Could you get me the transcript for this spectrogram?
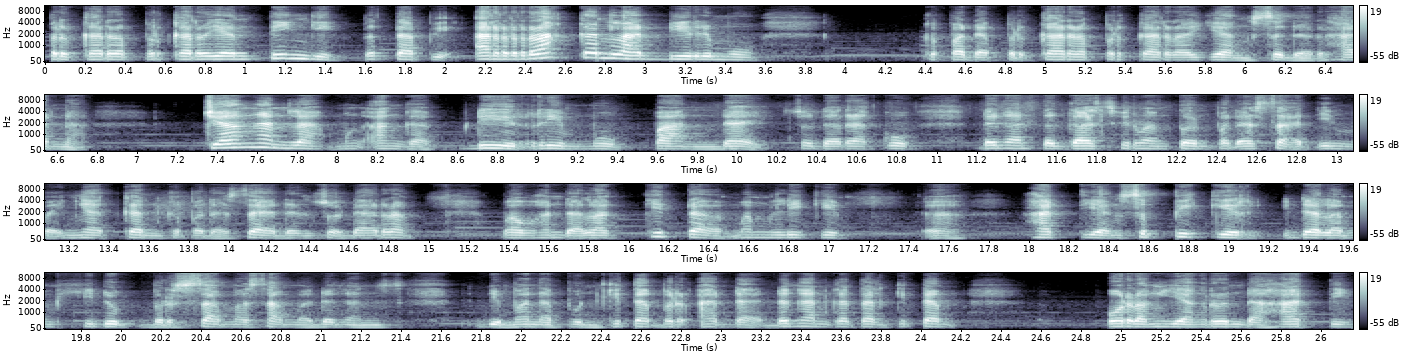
perkara-perkara yang tinggi, tetapi arahkanlah dirimu kepada perkara-perkara yang sederhana. Janganlah menganggap dirimu pandai. Saudaraku, dengan tegas firman Tuhan pada saat ini mengingatkan kepada saya dan saudara bahwa hendaklah kita memiliki uh, hati yang sepikir dalam hidup bersama-sama dengan di mana pun kita berada. Dengan kata kita orang yang rendah hati.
